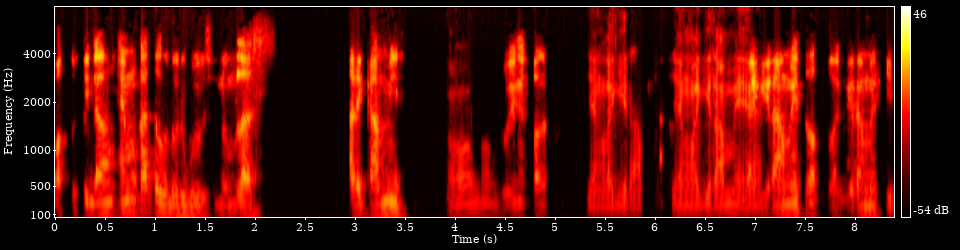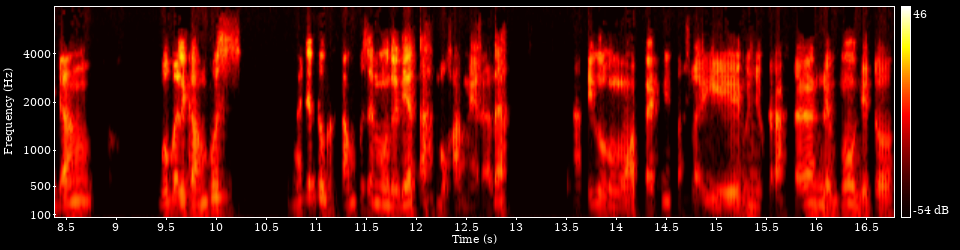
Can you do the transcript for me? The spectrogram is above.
waktu sidang MK tuh 2019 hari Kamis. Oh, Gue inget banget yang lagi rame, yang lagi rame ya. lagi rame tuh waktu lagi rame sidang. Gue balik kampus aja tuh ke kampus emang udah lihat ah bawa kamera dah. Nanti gue mau motret nih pas lagi unjuk rasa kan demo gitu.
